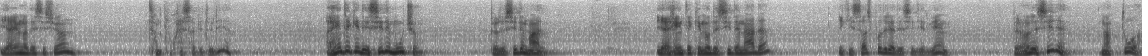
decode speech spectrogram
y hay una decisión, tampoco hay sabiduría. Hay gente que decide mucho, pero decide mal. Y hay gente que no decide nada y quizás podría decidir bien, pero no decide, no actúa.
